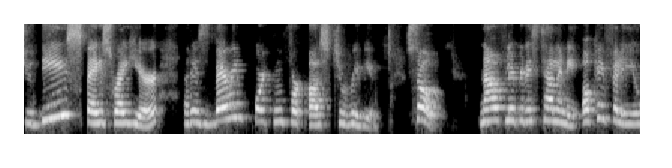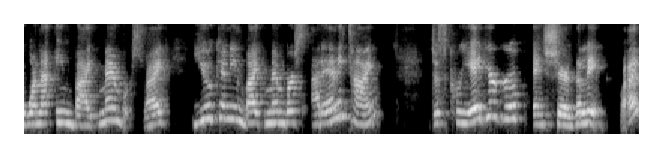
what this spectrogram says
to this space right here that is very important for us to review. So now Flipgrid is telling me, okay, Feli, you wanna invite members, right? You can invite members at any time. Just create your group and share the link, right?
